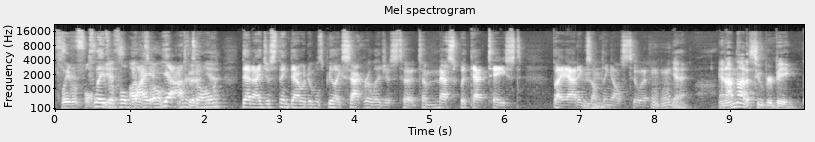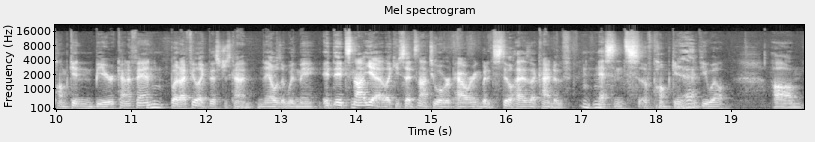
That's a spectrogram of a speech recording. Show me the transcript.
Flavorful. flavorful Yes, on by its it, own. yeah, on It's its good, own. yeah. That I just think that would almost be like sacrilegious to to mess with that taste by adding Mm-hmm. something else to it. Yeah. And I'm not a super big pumpkin beer kind of fan, Mm-hmm. but I feel like this just kind of nails it with me. It, it's not, yeah, like you said, it's not too overpowering, but it still has that kind of essence of pumpkin, Mm-hmm. Yeah. if you will. Um,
